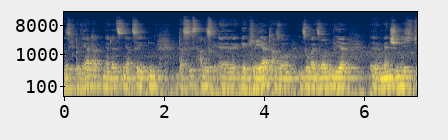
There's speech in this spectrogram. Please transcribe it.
sich bewährt hat in den letzten Jahrzehnten. Das ist alles geklärt. Also insoweit sollten wir Menschen nicht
